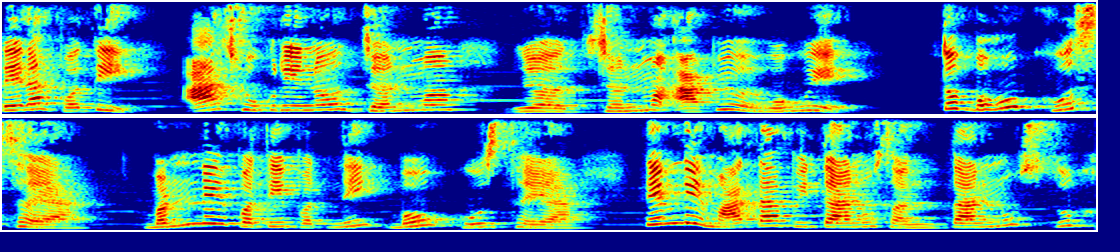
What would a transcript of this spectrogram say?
તેના પતિ આ છોકરીનો જન્મ જન્મ આપ્યો વહુએ. તો બહુ ખુશ થયા. બંને પતિ પત્ની બહુ ખુશ થયા. તેમને માતા પિતાનું સંતાનનું સુખ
